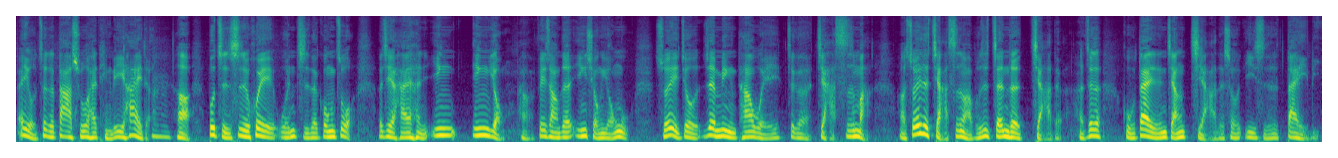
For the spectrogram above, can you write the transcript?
哎呦，这个大叔还挺厉害的、嗯、啊！不只是会文职的工作，而且还很英英勇啊，非常的英雄勇武，所以就任命他为这个假司马啊。所谓的假司马不是真的假的啊，这个古代人讲假的时候，意思是代理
